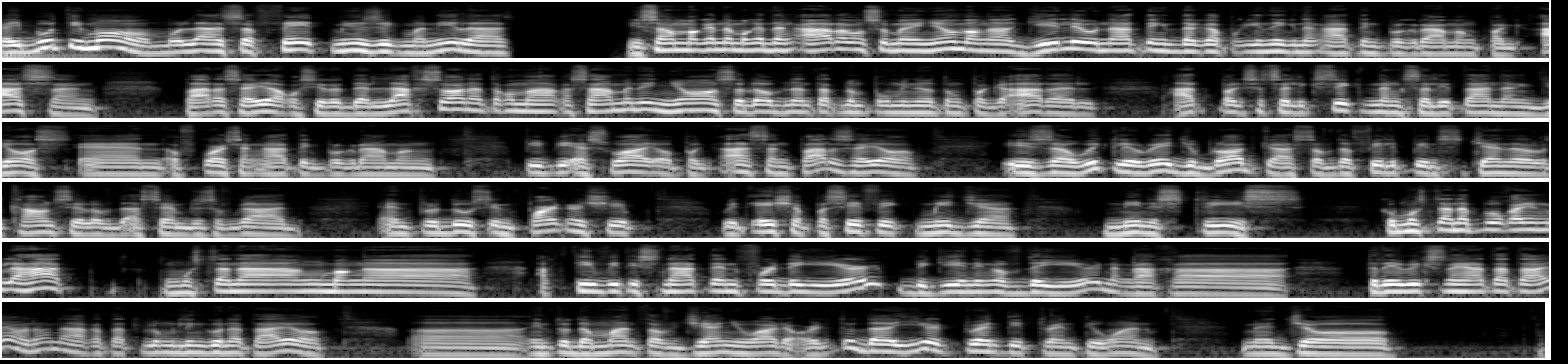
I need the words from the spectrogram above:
Kay Buti Mo mula sa Faith Music Manila. Isang magandang magandang araw sa inyo mga giliw nating dagapakinig ng ating programang Pag-asang. Para sa iyo, ako si Rodel Lacson at ako makakasama ninyo sa loob ng 30 minutong pag-aaral at pagsasaliksik ng salita ng Diyos. And of course, ang ating programang PPSY o Pag-asang para sa iyo is a weekly radio broadcast of the Philippines General Council of the Assemblies of God and produced in partnership with Asia Pacific Media Ministries. Kumusta na po kayong lahat? Kumusta na ang mga activities natin for the year, beginning of the year? Nakaka three weeks na yata tayo, no? Nakakatatlong linggo na tayo uh, into the month of January or into the year 2021. Medyo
